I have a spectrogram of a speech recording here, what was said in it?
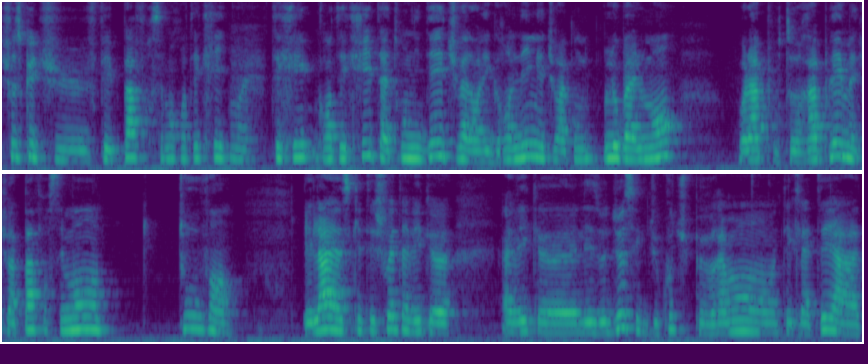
choses que tu fais pas forcément quand t'écris. écris Quand t'écris, t'as ton idée, tu vas dans les grandes lignes et tu racontes globalement voilà, pour te rappeler, mais tu vas pas forcément tout. Enfin, et là, ce qui était chouette avec, euh, avec euh, les audios, c'est que du coup, tu peux vraiment t'éclater à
